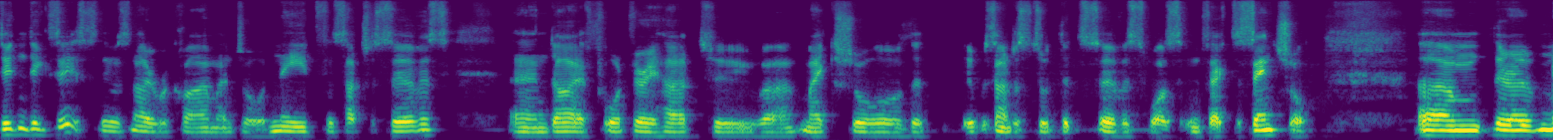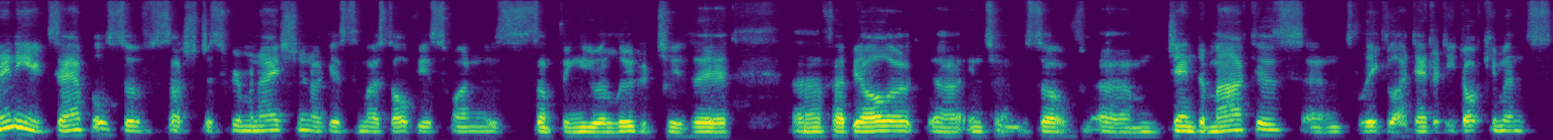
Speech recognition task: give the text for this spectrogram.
didn't exist. There was no requirement or need for such a service. And I fought very hard to uh, make sure that it was understood that service was in fact essential. Um, there are many examples of such discrimination. I guess the most obvious one is something you alluded to there, uh, Fabiola, uh, in terms of um, gender markers and legal identity documents.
